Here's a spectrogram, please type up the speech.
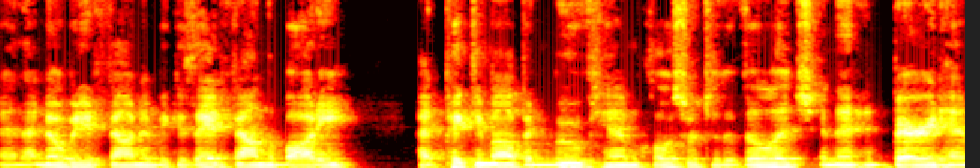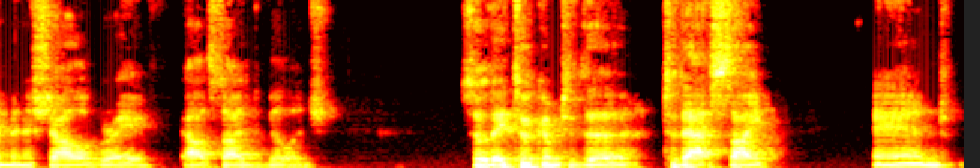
and that nobody had found him because they had found the body had picked him up and moved him closer to the village and then had buried him in a shallow grave outside the village. So they took him to the to that site and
